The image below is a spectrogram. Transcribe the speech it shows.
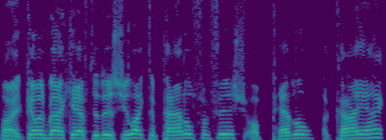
All right, coming back after this, you like to paddle for fish or pedal a kayak?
